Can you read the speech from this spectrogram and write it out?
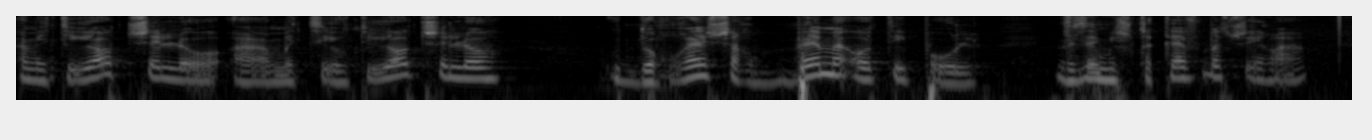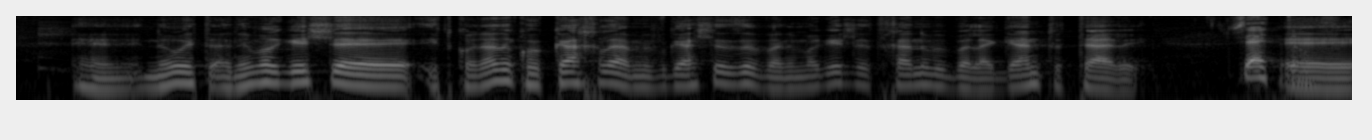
האמיתיות שלו, המציאותיות שלו, הוא דורש הרבה מאוד טיפול, וזה משתקף בשירה. אה, נורית, אני מרגיש שהתכוננו כל כך למפגש הזה, ואני מרגיש שהתחלנו בבלגן טוטאלי. זה טוב. אה,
